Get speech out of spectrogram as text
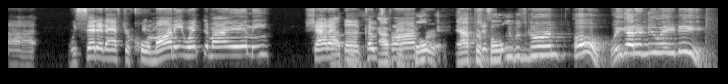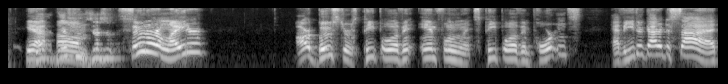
Uh, we said it after Cormani went to Miami. Shout out after, to Coach after Prime Foley, after just, Foley was gone. Oh, we got a new AD. Yeah. um, just, sooner or later, our boosters, people of influence, people of importance, have either got to decide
